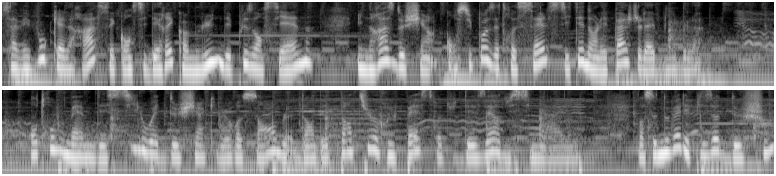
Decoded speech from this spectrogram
Savez-vous quelle race est considérée comme l'une des plus anciennes? Une race de chien qu'on suppose être celle citée dans les pages de la Bible. On trouve même des silhouettes de chiens qui lui ressemblent dans des peintures rupestres du désert du Sinaï. Dans ce nouvel épisode de Chou,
